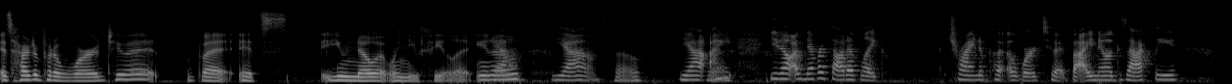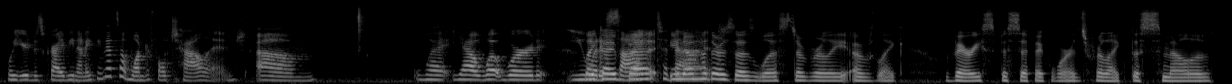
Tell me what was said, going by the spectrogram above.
it's hard to put a word to it but it's you know it when you feel it you know Yeah. so Yeah. I, you know, I've never thought of like trying to put a word to it, but I know exactly what you're describing, and I think that's a wonderful challenge. Um, what? Yeah. What word you like would i assign bet to that? you know how there's those lists of really of like very specific words for like the smell of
